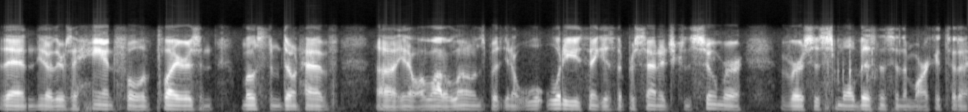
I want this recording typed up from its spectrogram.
then you know there's a handful of players, and most of them don't have uh, you know, a lot of loans. But you know, what do you think is the percentage consumer versus small business in the market today?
